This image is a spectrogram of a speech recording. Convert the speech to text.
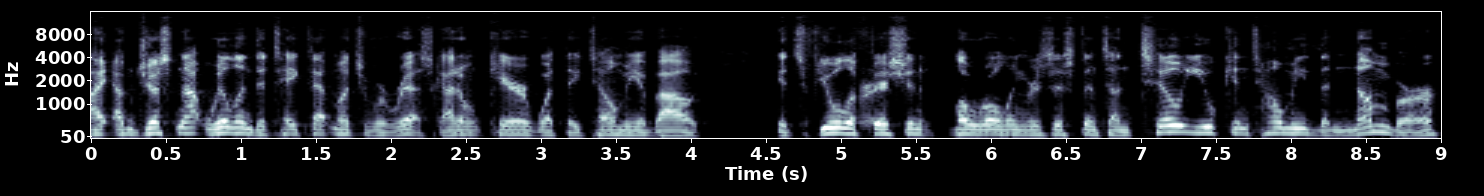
I, I'm just not willing to take that much of a risk. I don't care what they tell me about it's fuel efficient, right. low rolling resistance. Until you can tell me the number,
